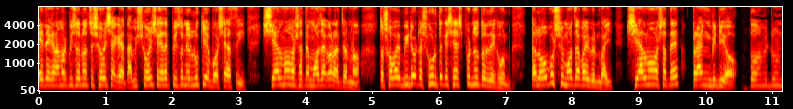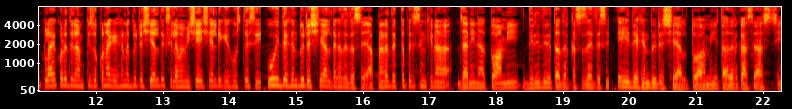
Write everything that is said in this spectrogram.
এই দেখেন আমার পিছনে হচ্ছে সরিষা ক্ষেত। আমি সরিষা ক্ষেতের পিছনে লুকিয়ে বসে আছি শিয়াল মামার সাথে মজা করার জন্য। তো সবাই ভিডিওটা শুরু থেকে শেষ পর্যন্ত দেখুন। তাহলে অবশ্যই মজা পাইবেন ভাই শিয়াল মামার সাথে প্র্যাঙ্ক ভিডিও তো আমি ড্রোন প্লাই করে দিলাম। কিছুক্ষণ আগে এখানে দুইটা শিয়াল দেখছিলাম, আমি সেই শিয়ালটিকে খুঁজতেছি। ওই দেখেন দুইটা শিয়াল দেখা যাইতেছে। আপনারা দেখতে পেতেছেন কিনা জানি না, তো আমি ধীরে ধীরে তাদের কাছে যাইতেছি। এই দেখেন দুইটা শিয়াল, তো আমি তাদের কাছে আসছি।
